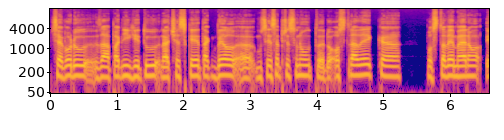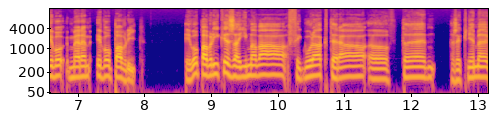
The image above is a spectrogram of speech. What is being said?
převodu západních hitů na české, tak byl, musí se přesunout do Ostravy k postavě jméno Ivo, jménem Ivo Pavlík. Ivo Pavlík je zajímavá figura, která v té, řekněme,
